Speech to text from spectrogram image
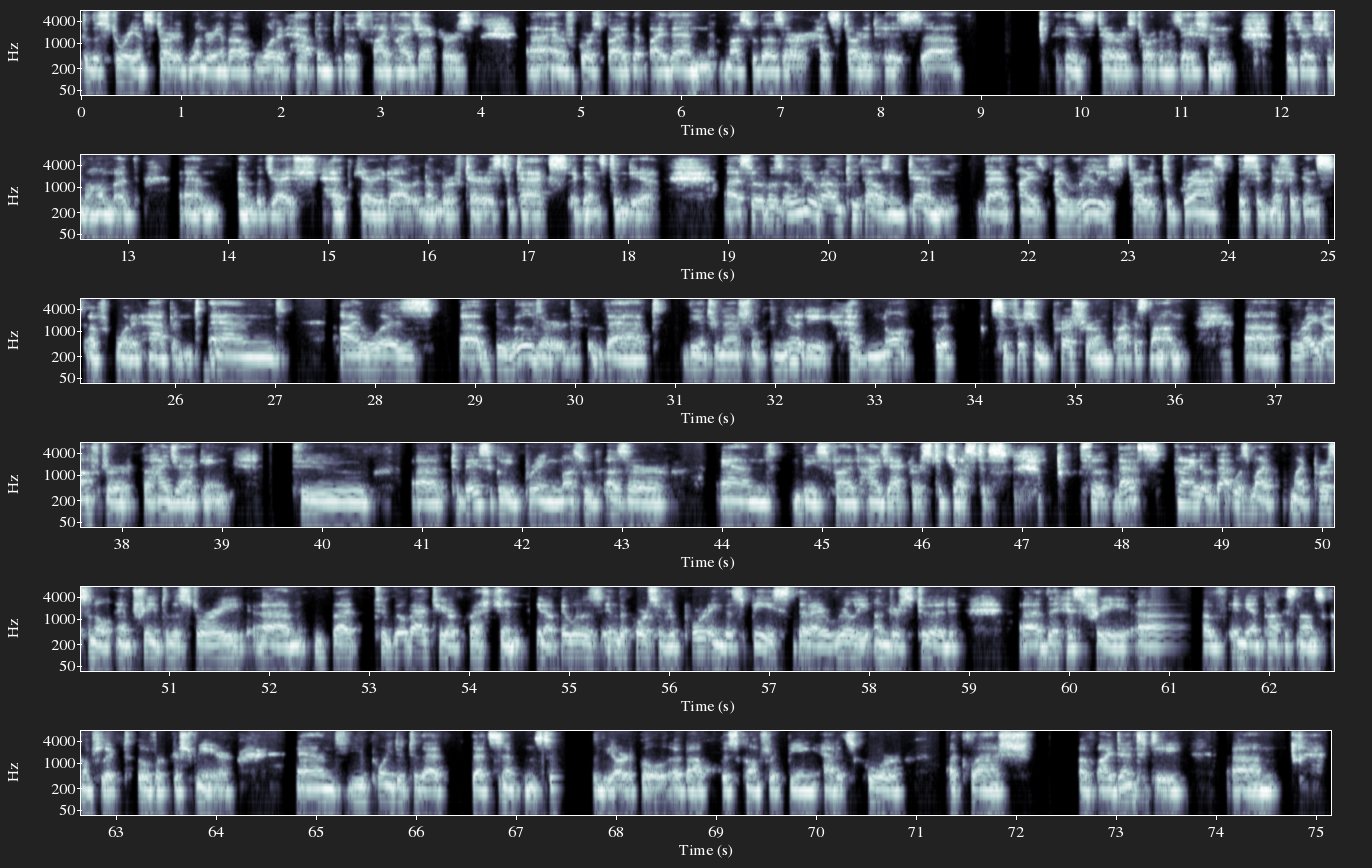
to the story and started wondering about what had happened to those five hijackers. Uh, and of course, by the, by then, Masood Azhar had started his uh, his terrorist organization, the Jaish Mohammed, and, and the Jaish had carried out a number of terrorist attacks against India. Uh, so it was only around 2010 that I, I really started to grasp the significance of what had happened. And I was uh, bewildered that the international community had not put sufficient pressure on Pakistan uh, right after the hijacking to uh, to basically bring Masood Azhar and these five hijackers to justice. So that's kind of that was my my personal entry into the story. Um, but to go back to your question, you know, it was in the course of reporting this piece that I really understood uh, the history of, of India and Pakistan's conflict over Kashmir, and you pointed to that that sentence in the article about this conflict being at its core a clash of identity. Um,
